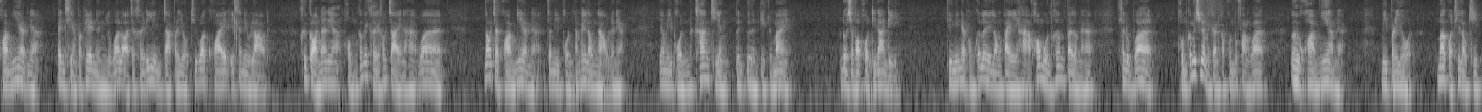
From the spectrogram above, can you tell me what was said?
ความเงียบเนี่ยเป็นเสียงประเภทหนึ่งหรือว่าเราอาจจะเคยได้ยินจากประโยคที่ว่า quiet is the new loud คือก่อนหน้านี้ผมก็ไม่เคยเข้าใจนะฮะว่านอกจากความเงียบเนี่ยจะมีผลทำให้เราเหงาแล้วเนี่ยยังมีผลข้างเคียงอื่นๆอีกหรือไม่ โดยเฉพาะผลที่ด้านดี ทีนี้เนี่ยผมก็เลยลองไปหาข้อมูลเพิ่มเติมนะฮะสรุปว่าผมก็ไม่เชื่อเหมือนกันครับคุณผู้ฟังว่า เออความเงียบเนี่ยมีประโยชน์มากกว่าที่เราคิด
